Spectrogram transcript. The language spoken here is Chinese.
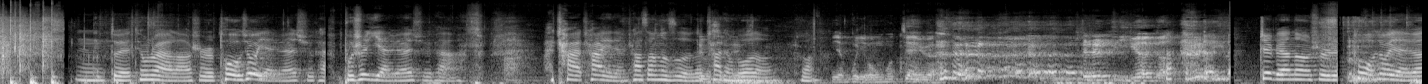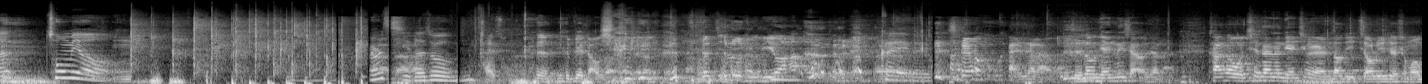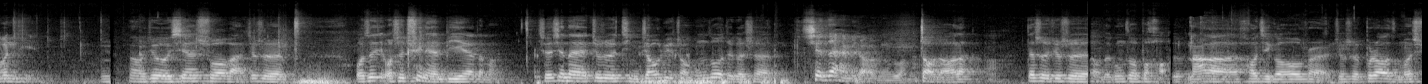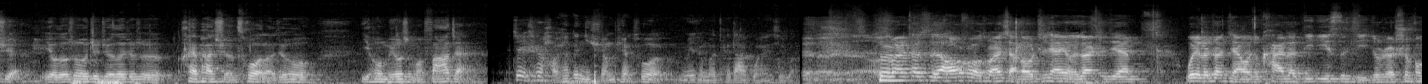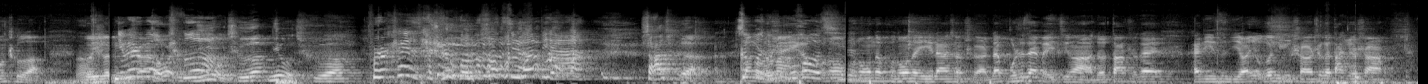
嗯，对，听出来了，是脱口秀演员徐凯，不是演员徐凯，还差差一点，差三个字，差挺多的，是吧？也不幽默，僭越。这是第一个。这边呢是脱口秀演员聪明，名儿起的就太聪明了，别别找我了，进入主题吧。可以可以。先让胡凯下来吧，先从年龄小的先来，看看我现在的年轻人到底焦虑一些什么问题。那我就先说吧，就是我最近我是去年毕业的嘛，其实现在就是挺焦虑找工作这个事儿的，现在还没找到工作呢。找着了啊，但是就是找的工作不好，拿了好几个 offer，就是不知道怎么选，有的时候就觉得就是害怕选错了，最后以后没有什么发展。这事儿好像跟你选不选错没什么太大关系吧？我突然他是 offer，我突然想到，我之前有一段时间。为了赚钱，我就开了滴滴司机，就是顺风车。有一个你为什么有车？你有车？你有车？不是，这才是我们好奇的点。啥车？根本就就是一不好个普通奇。普通的普通的一辆小车，但不是在北京啊，就当时在开滴滴司机，完有个女生是个大学生，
